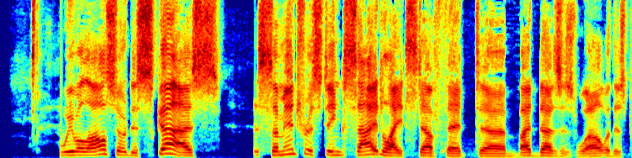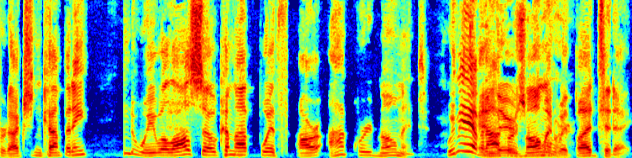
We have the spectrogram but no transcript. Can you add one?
We will also discuss some interesting sidelight stuff that uh, Bud does as well with his production company. And we will also come up with our awkward moment. We may have an And awkward moment more. with Bud today.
